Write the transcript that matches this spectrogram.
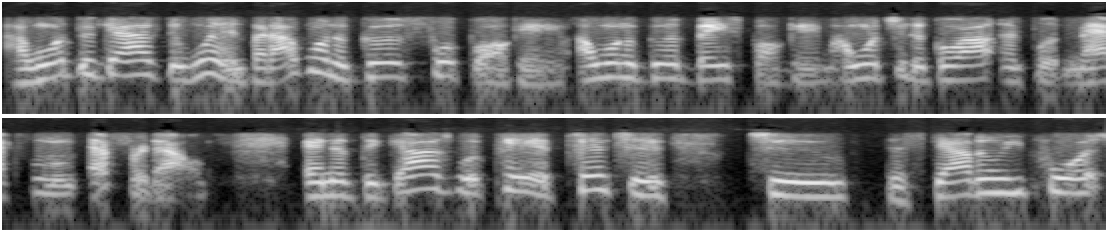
I want the guys to win, but I want a good football game. I want a good baseball game. I want you to go out and put maximum effort out. And if the guys would pay attention to the scouting reports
